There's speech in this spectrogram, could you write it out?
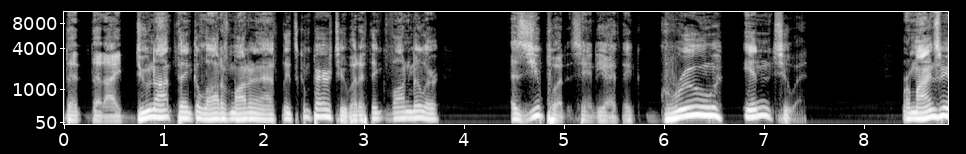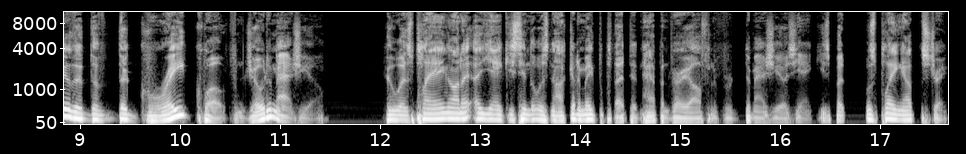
that that I do not think a lot of modern athletes compare to, but I think Von Miller, as you put it, Sandy, I think grew into it. Reminds me of the the, the great quote from Joe DiMaggio, who was playing on a, a Yankees team that was not going to make the that didn't happen very often for DiMaggio's Yankees, but was playing out the string.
